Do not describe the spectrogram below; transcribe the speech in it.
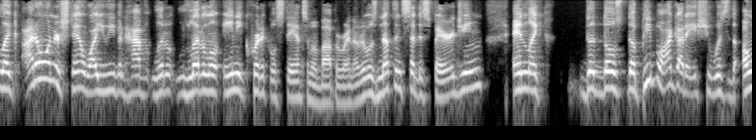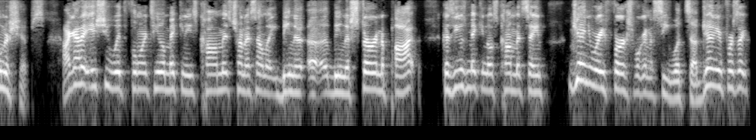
like I don't understand why you even have little, let alone any critical stance on Mbappe right now. There was nothing said disparaging, and like the those the people I got an issue with the ownerships. I got an issue with Florentino making these comments, trying to sound like being a uh, being a stir in the pot because he was making those comments saying January first we're gonna see what's up. January first, like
